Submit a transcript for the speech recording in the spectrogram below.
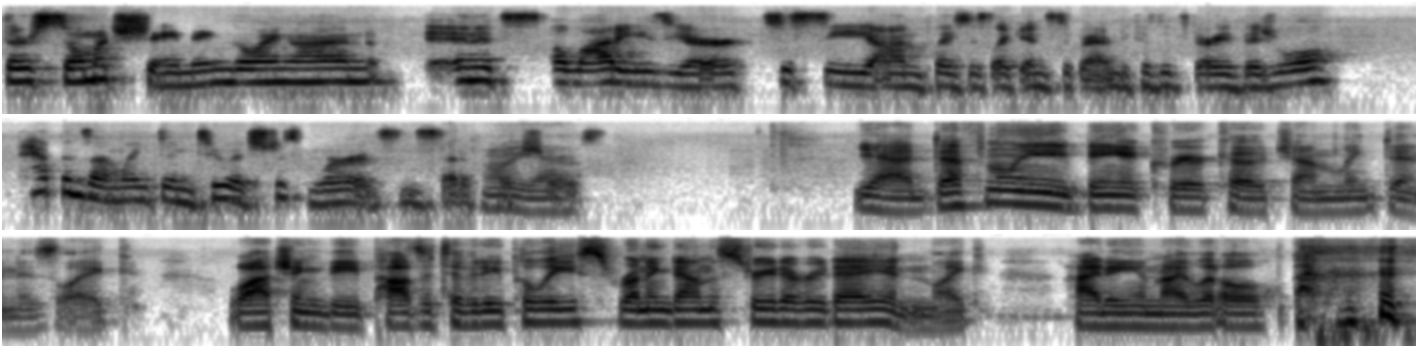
there's so much shaming going on and it's a lot easier to see on places like Instagram because it's very visual. It happens on LinkedIn too. It's just words instead of pictures. Oh, yeah. yeah, definitely being a career coach on LinkedIn is like watching the positivity police running down the street every day and like hiding in my little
